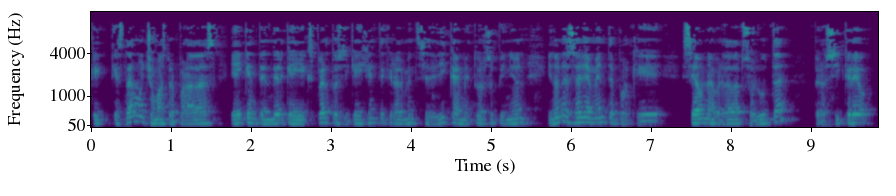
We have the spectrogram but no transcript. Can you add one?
que, están mucho más preparadas y hay que entender que hay expertos y que hay gente que realmente se dedica a emitir su opinión y no necesariamente porque sea una verdad absoluta, pero sí creo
